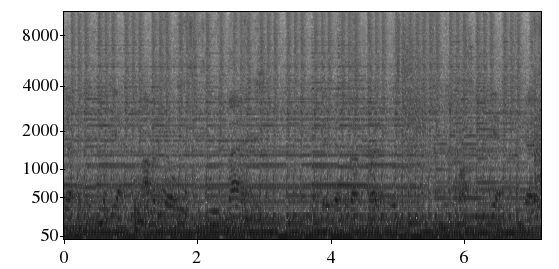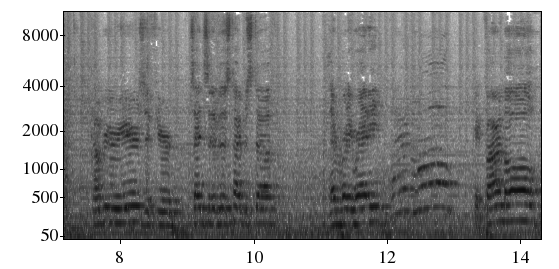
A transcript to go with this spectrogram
Look. Yeah, I'm gonna go back. Okay, that's about right. Yeah. Okay. Cover your ears if you're sensitive to this type of stuff. Is everybody ready? Fire in the hole! Okay, fire in the hole,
